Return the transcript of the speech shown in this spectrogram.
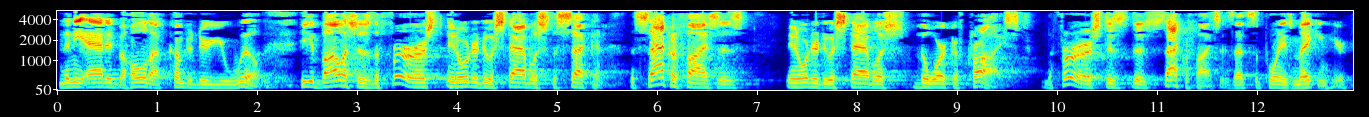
and then he added, Behold, I've come to do your will. He abolishes the first in order to establish the second. The sacrifices in order to establish the work of Christ. The first is the sacrifices. That's the point he's making here.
